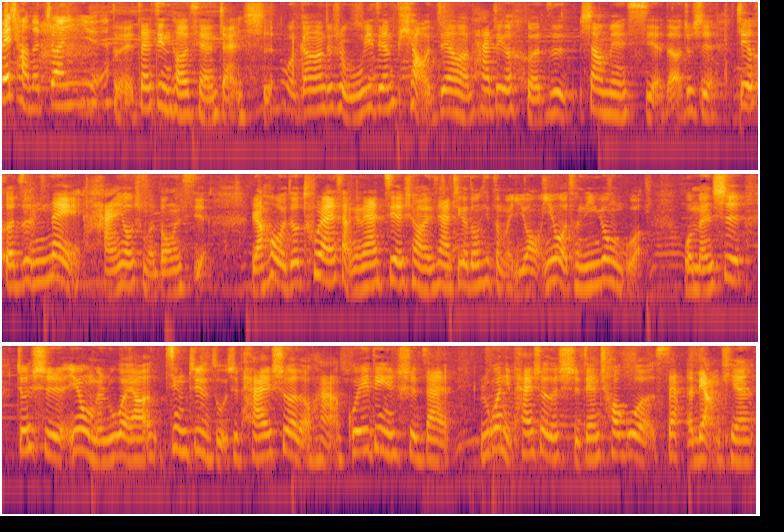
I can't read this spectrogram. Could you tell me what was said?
非常的专业，对，在镜头前展示。我刚刚就是无意间瞟见了它这个盒子上面写的，就是这个盒子内含有什么东西，然后我就突然想跟大家介绍一下这个东西怎么用，因为我曾经用过。我们是就是因为我们如果要进剧组去拍摄的话，规定是在如果你拍摄的时间超过三两天。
